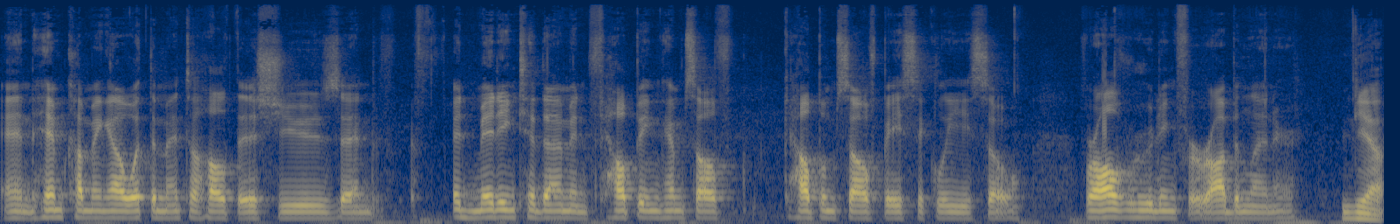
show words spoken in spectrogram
and him coming out with the mental health issues and admitting to them and helping himself help himself basically. So we're all rooting for Robin Lehner. Yeah.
